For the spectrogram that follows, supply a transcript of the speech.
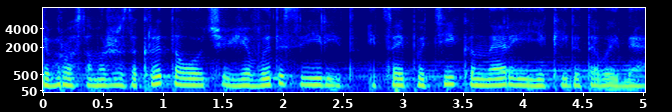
Ти просто можеш закрити очі, уявити свій рід і цей потік енергії, який до тебе йде.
